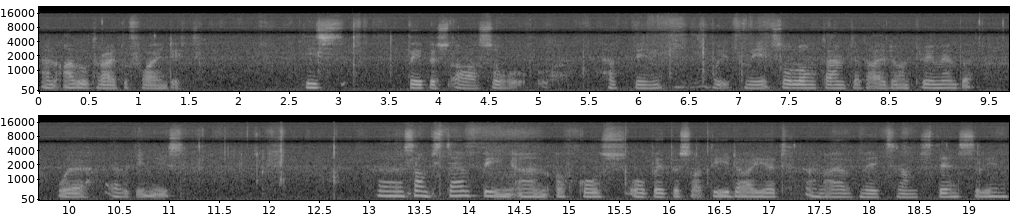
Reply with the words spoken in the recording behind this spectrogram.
and I will try to find it. These papers are so have been with me so long time that I don't remember where everything is. Uh, some stamping and of course all papers are tea-dyed and I have made some stenciling.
